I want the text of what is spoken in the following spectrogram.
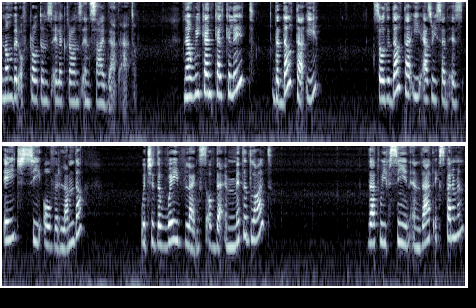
number of protons, electrons inside that atom. Now we can calculate the delta E. So the delta E, as we said, is hc over lambda which is the wavelengths of the emitted light that we've seen in that experiment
